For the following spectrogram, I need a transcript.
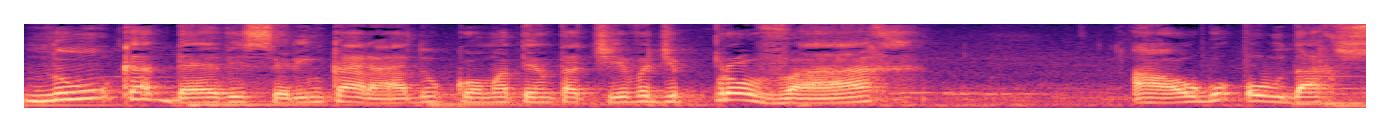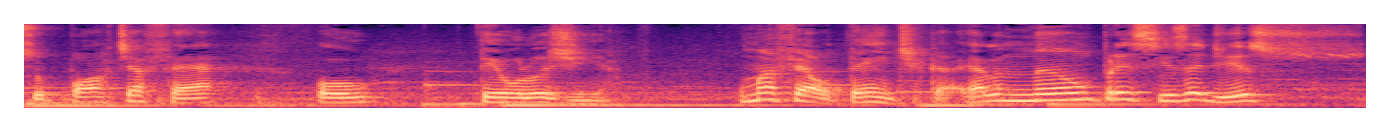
nunca deve ser encarado como a tentativa de provar algo ou dar suporte à fé ou teologia. Uma fé autêntica, ela não precisa disso.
